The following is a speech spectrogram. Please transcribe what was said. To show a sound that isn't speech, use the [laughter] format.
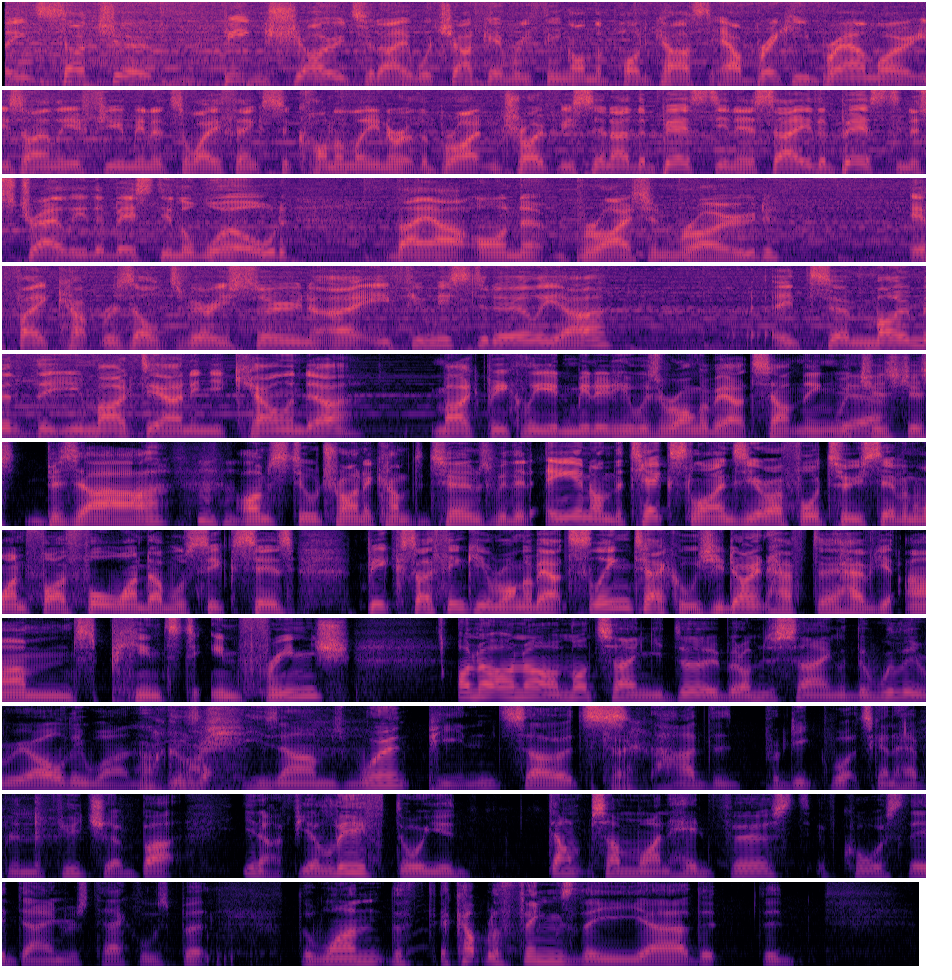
Been such a big show today. We'll chuck everything on the podcast. Our Brecky Brownlow is only a few minutes away thanks to Connellina at the Brighton Trophy Centre. The best in SA, the best in Australia, the best in the world. They are on Brighton Road. FA Cup results very soon. Uh, if you missed it earlier, it's a moment that you mark down in your calendar. Mark Bickley admitted he was wrong about something, which Yeah. is just bizarre. [laughs] I'm still trying to come to terms with it. Ian on the text line 0427 154 166 says, Bicks, I think you're wrong about sling tackles. You don't have to have your arms pinched to infringe. Oh no, oh no, I'm not saying you do, but I'm just saying the Willie Rioli one, his, Oh, his arms weren't pinned, so it's Okay. hard to predict what's going to happen in the future. But you know, if you lift or you dump someone head first, of course they're dangerous tackles. But the one, the, a couple of things the uh, the, the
